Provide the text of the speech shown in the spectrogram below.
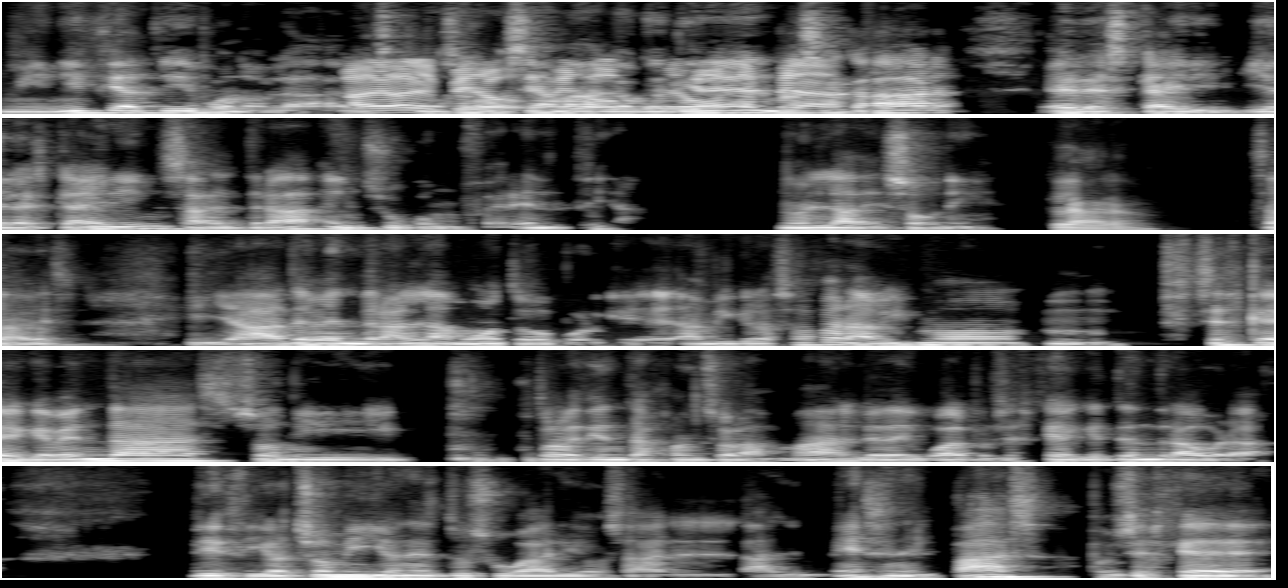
mi initiative, bueno, la, Vale, vale, no sé pero- cómo se llama, pero- lo que pero tienen, va a sacar el Skyrim. Y el Skyrim saldrá en su conferencia, no en la de Sony, Claro. ¿sabes? Y ya te vendrán la moto, porque a Microsoft ahora mismo, mm, si es que, que vendas Sony 900 consolas más, le da igual, pues es que ¿qué tendrá ahora? 18 millones de usuarios al, al mes en el Pass. Pues si es que.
